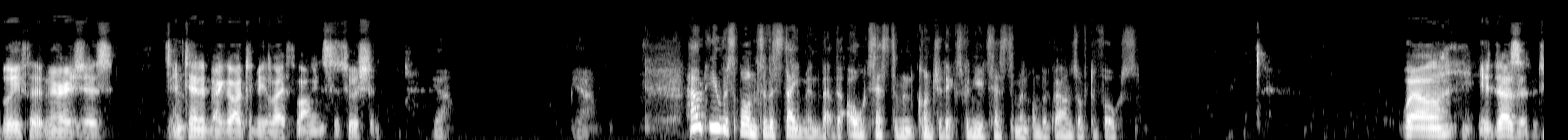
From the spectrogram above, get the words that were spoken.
belief that marriage is intended by God to be a lifelong institution. Yeah. Yeah. How do you respond to the statement that the Old Testament contradicts the New Testament on the grounds of divorce? Well, it doesn't.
